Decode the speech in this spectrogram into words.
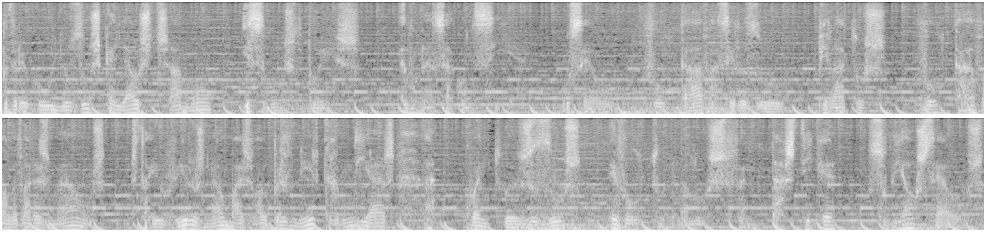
pedregulhos, uns calhaus de chamon e segundos depois a bonança acontecia. O céu voltava a ser azul, Pilatos voltava a lavar as mãos. Está aí o vírus, não, mais vale prevenir que remediar. Ah, quanto a Jesus, envolto numa luz fantástica, subia aos céus,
